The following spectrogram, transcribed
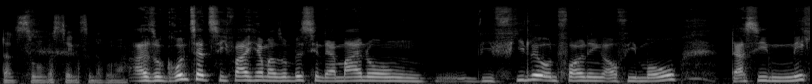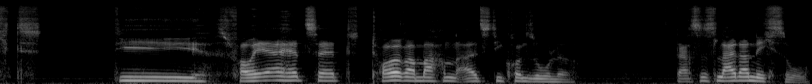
dazu? Was denkst du darüber? Also grundsätzlich war ich ja mal so ein bisschen der Meinung, wie viele und vor allen Dingen auch wie Mo, dass sie nicht das VR-Headset teurer machen als die Konsole. Das ist leider nicht so.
